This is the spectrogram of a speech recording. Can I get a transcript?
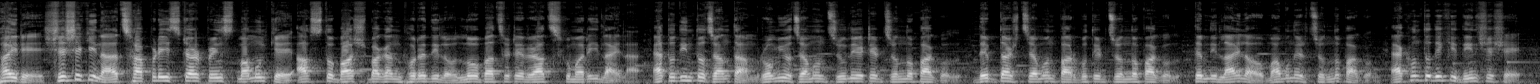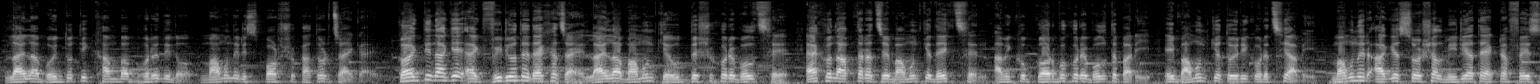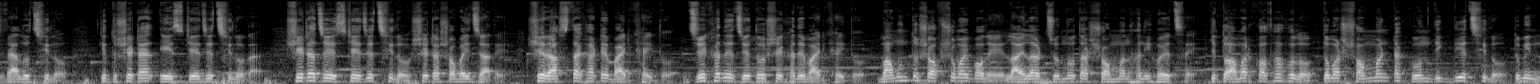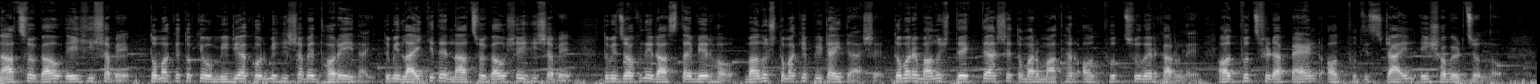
ভাইরে, শেষে কিনা ছাপড়ি স্টার প্রিন্স মামুনকে আস্ত বাস বাগান ভরে দিল লো বাজেটের রাজকুমারী লাইলা এতদিন তো জানতাম, রোমিও যেমন জুলিয়েটের জন্য পাগল, দেবদাস যেমন পার্বতীর জন্য পাগল, তেমনি লাইলাও মামুনের জন্য পাগল। এখন তো দেখি দিন শেষে লাইলা বৈদ্যুতিক খাম্বা ভরে দিল মামুনের স্পর্শকাতর জায়গায়। কয়েকদিন আগে এক ভিডিওতে দেখা যায় লাইলা মামুনকে উদ্দেশ্য করে বলছে, এখন আপনারা যে মামুনকে দেখছেন, আমি খুব গর্ব করে বলতে পারি, এই মামুনকে তৈরি করেছি আমি। মামুনের আগে সোশ্যাল মিডিয়াতে একটা ফেস ভ্যালু ছিল, কিন্তু সেটা এই স্টেজে ছিল না। সেটা যে স্টেজে ছিল, সেটা সবাই জানে। সে রাস্তাঘাটে মাইর খাইতো, যেখানে যেত সেখানে মাইর খাইতো। মামুন তো সবসময় বলে লাইলার জন্য তার সম্মানহানি হয়েছে। কিন্তু আমার কথা হলো, তোমার সম্মানটা কোন দিক দিয়ে ছিল? তুমি নাচো গাও এই হিসাবে, তোমাকে তো কেউ মিডিয়া কর্মী হিসাবে ধরেই নাই। তুমি লাইকিতে নাচো গাও সেই হিসাবে, তুমি যখনই রাস্তায় বের হও, মানুষ তোমাকে পিটাইতে আসে। তোমার মানুষ দেখতে আসে তোমার মাথার অদ্ভুত চুলের কারণে। অদ্ভুত ছিঁড়া প্যান্ট, অদ্ভুত স্টাইল এইসবের জন্য।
